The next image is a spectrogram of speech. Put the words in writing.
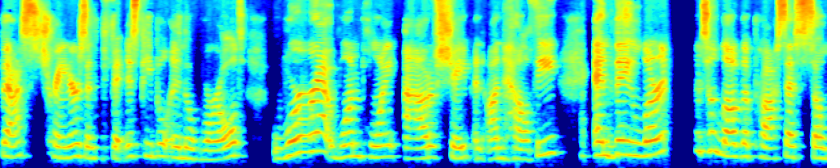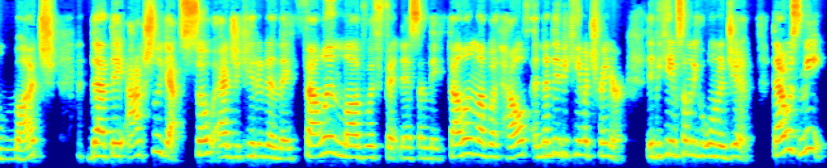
best trainers and fitness people in the world were at one point out of shape and unhealthy, and they learned to love the process so much that they actually got so educated and they fell in love with fitness and they fell in love with health and then they became a trainer. They became somebody who owned a gym. That was me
